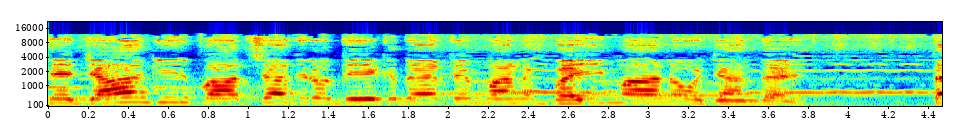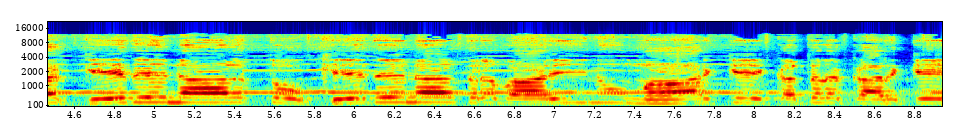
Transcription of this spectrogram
ਤੇ ਜਹਾਂਗੀਰ ਬਾਦਸ਼ਾਹ ਜਦੋਂ ਦੇਖਦਾ ਤੇ ਮਨ ਬੇਈਮਾਨ ਹੋ ਜਾਂਦਾ ਹੈ। ਧੱਕੇ ਦੇ ਨਾਲ, ਧੋਖੇ ਦੇ ਨਾਲ ਦਰਬਾਰੀ ਨੂੰ ਮਾਰ ਕੇ, ਕਤਲ ਕਰਕੇ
